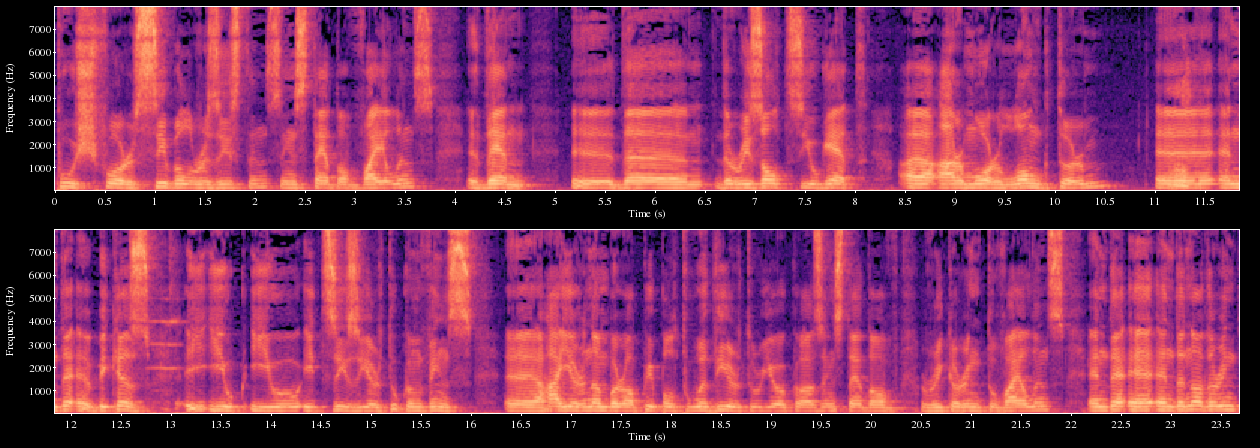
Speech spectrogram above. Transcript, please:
push for civil resistance instead of violence, uh, then the, the results you get uh, are more long term Uh, and uh, because you, you, it's easier to convince a higher number of people to adhere to your cause instead of recurring to violence. And, uh, and another in,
